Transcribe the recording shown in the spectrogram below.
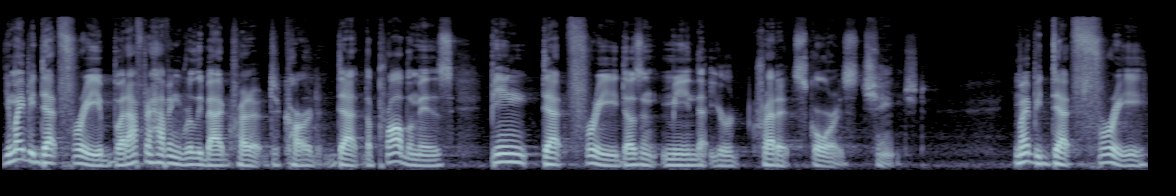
You might be debt free, but after having really bad credit card debt, the problem is being debt free doesn't mean that your credit score is changed. You might be debt free,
